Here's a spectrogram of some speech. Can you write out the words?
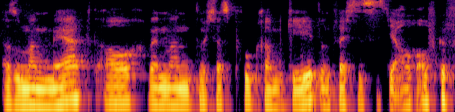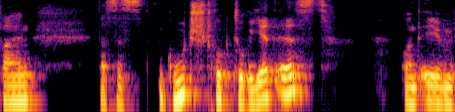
also man merkt auch, wenn man durch das Programm geht, und vielleicht ist es dir auch aufgefallen, dass es gut strukturiert ist und eben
